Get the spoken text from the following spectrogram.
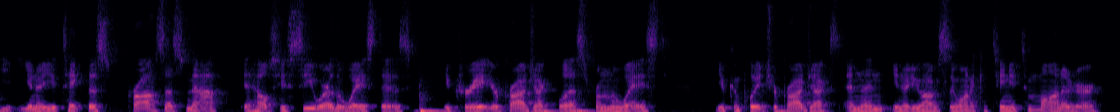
you, know you take this process map it helps you see where the waste is. You create your project list from the waste. You complete your projects, and then you know you obviously want to continue to monitor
